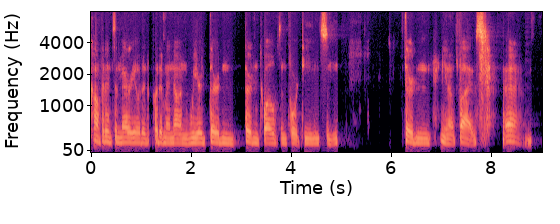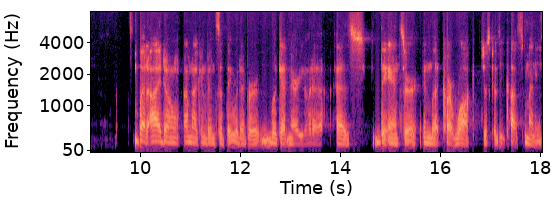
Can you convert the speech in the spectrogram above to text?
confidence in Mariota to put him in on weird third and third and 12s and 14s and third and, you know, fives. Um, but I don't, I'm not convinced that they would ever look at Mariota as the answer and let Carr walk just because he costs money.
